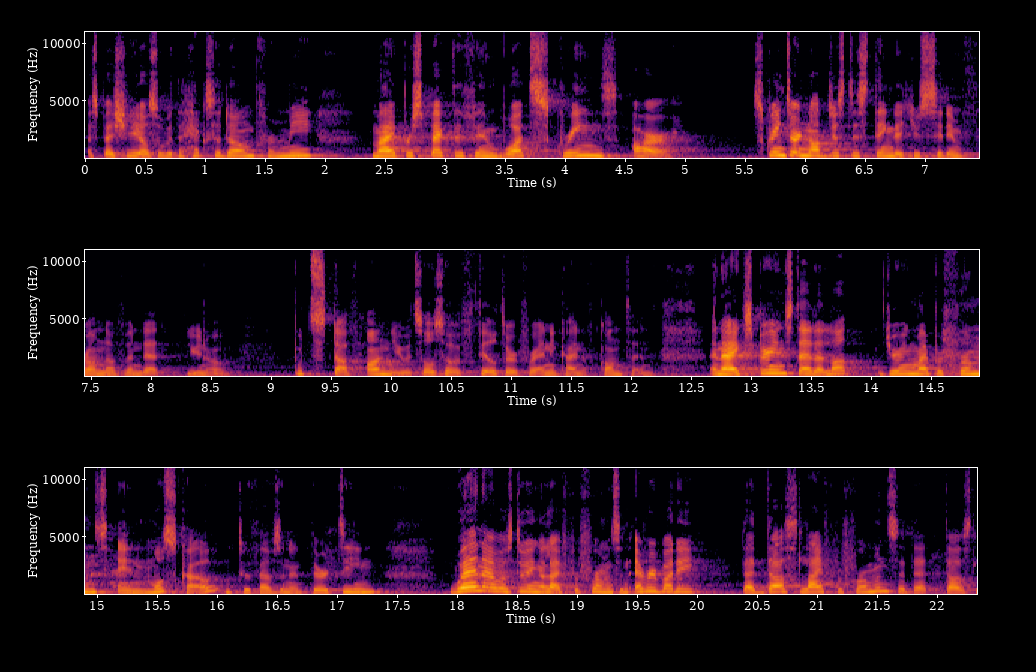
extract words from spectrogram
especially also with the Hexadome. For me, my perspective in what screens are. Screens are not just this thing that you sit in front of and that, you know, put stuff on you. It's also a filter for any kind of content. And I experienced that a lot during my performance in Moscow in 2013 when I was doing a live performance. And everybody that does live performance and that does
